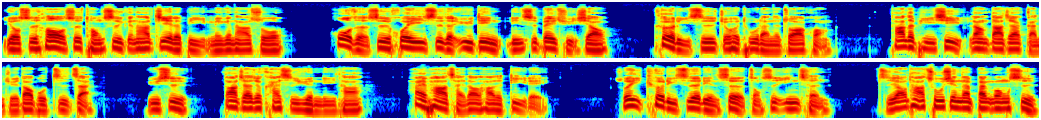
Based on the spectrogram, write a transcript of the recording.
有时候是同事跟他借了笔没跟他说，或者是会议室的预定临时被取消，克里斯就会突然的抓狂。他的脾气让大家感觉到不自在，于是大家就开始远离他，害怕踩到他的地雷。所以克里斯的脸色总是阴沉。只要他出现在办公室，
